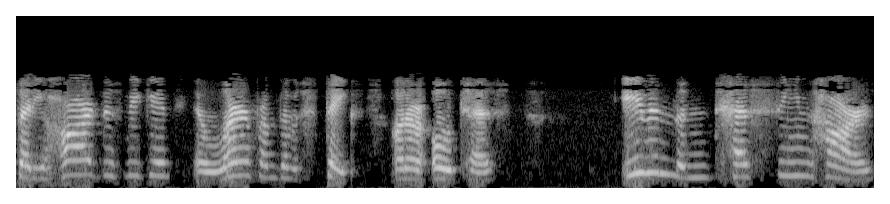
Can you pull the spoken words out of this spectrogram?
study hard this weekend and learn from the mistakes on our old tests. Even the tests seem hard,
